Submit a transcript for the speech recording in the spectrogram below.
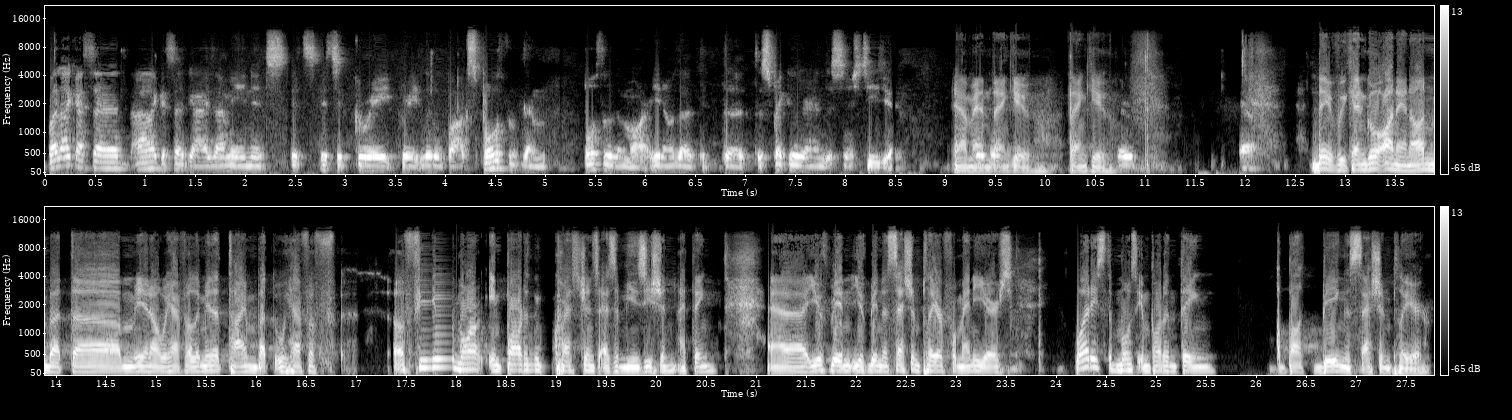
But like I said, uh, like I said, guys, I mean, it's it's it's a great, great little box. Both of them, both of them are. You know, the the the speculator and the synesthesia. Yeah, man. Thank you, thank you, yeah. Dave. We can go on and on, but um, you know we have a limited time. But we have a, f- a few more important questions as a musician. I think uh, you've been you've been a session player for many years. What is the most important thing about being a session player?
